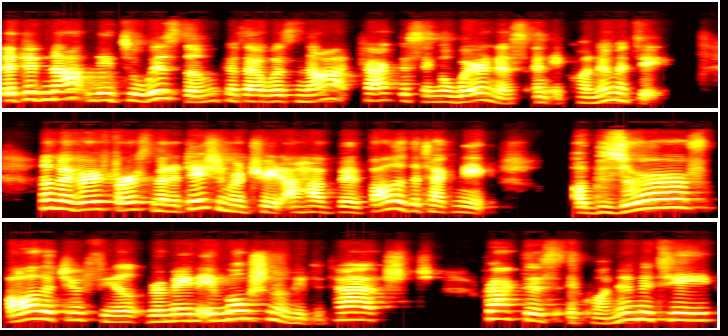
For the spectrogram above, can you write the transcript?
that did not lead to wisdom because I was not practicing awareness and equanimity. On my very first meditation retreat, I have been follow the technique, observe all that you feel, remain emotionally detached, practice equanimity,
